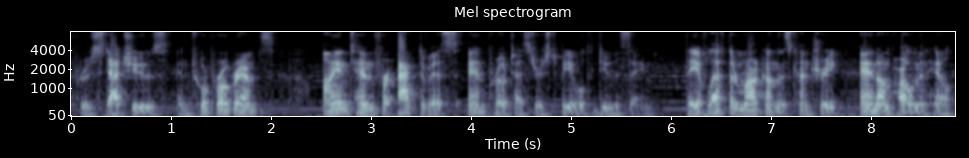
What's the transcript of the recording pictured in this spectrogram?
through statues and tour programs, I intend for activists and protesters to be able to do the same. They have left their mark on this country and on Parliament Hill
